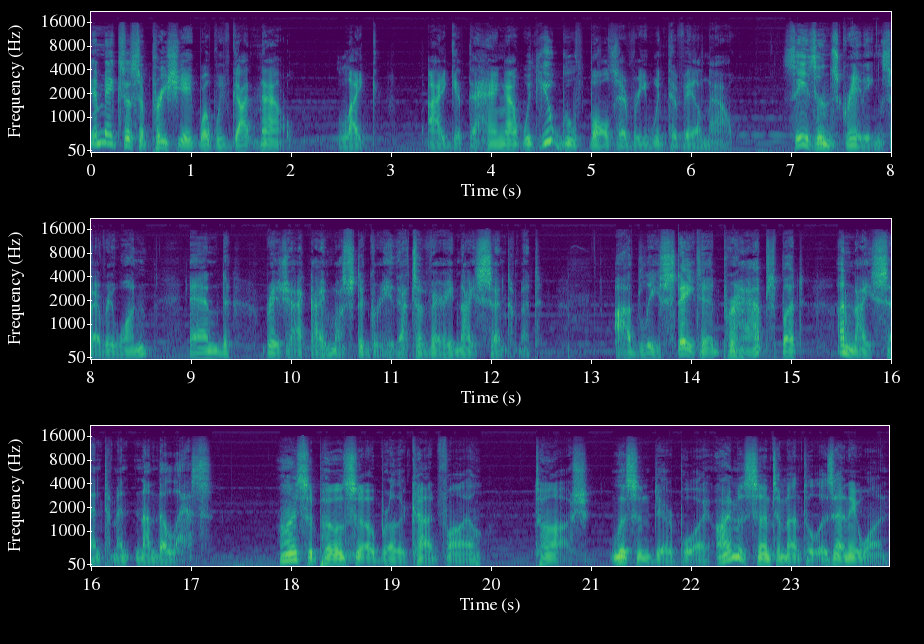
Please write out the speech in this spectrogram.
It makes us appreciate what we've got now. Like, I get to hang out with you goofballs every Winter Veil now. Season's greetings, everyone. And, Rizhak, I must agree, that's a very nice sentiment. Oddly stated, perhaps, but a nice sentiment nonetheless. I suppose so, Brother Cadfael. Tosh, listen, dear boy, I'm as sentimental as anyone,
